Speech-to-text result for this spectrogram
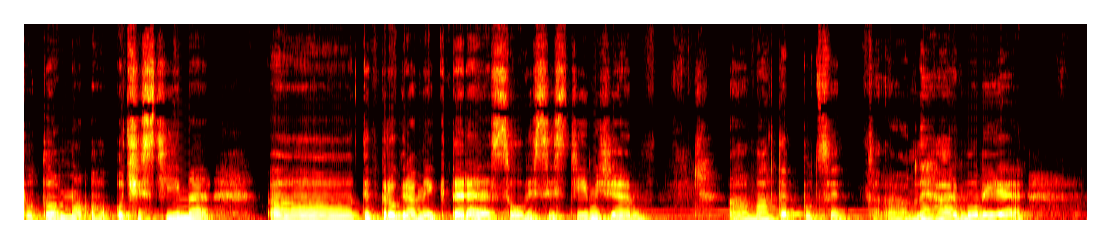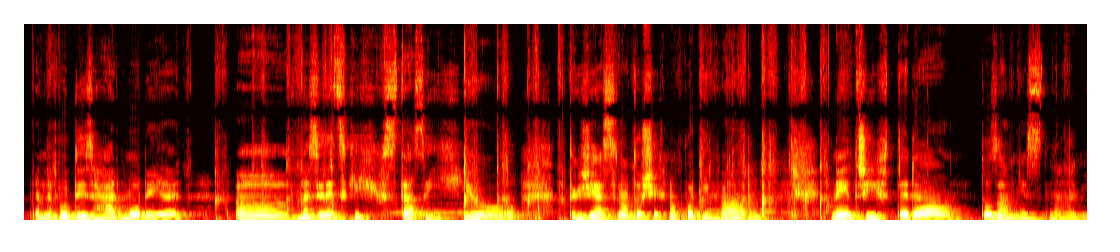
potom uh, očistíme uh, ty programy, které souvisí s tím, že uh, máte pocit uh, neharmonie nebo disharmonie uh, v mezilidských vztazích, jo. Takže já se na to všechno podívám. Nejdřív teda to zaměstnání.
